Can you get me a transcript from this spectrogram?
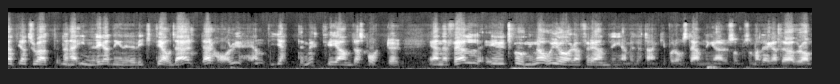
jag, jag, tror att den här inredningen är det viktiga och där, där har det ju hänt jättemycket i andra sporter NFL är ju tvungna att göra förändringar med tanke på de stämningar som, som har legat över dem.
